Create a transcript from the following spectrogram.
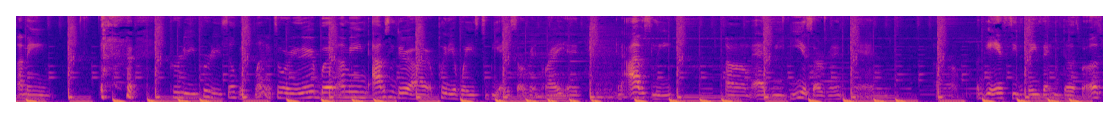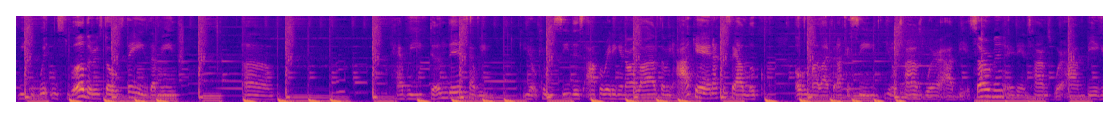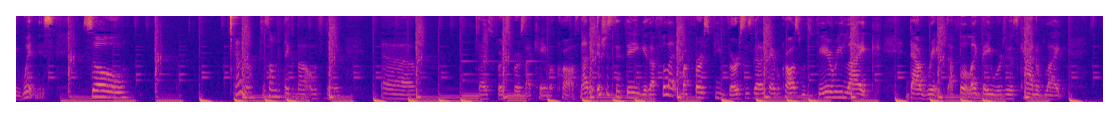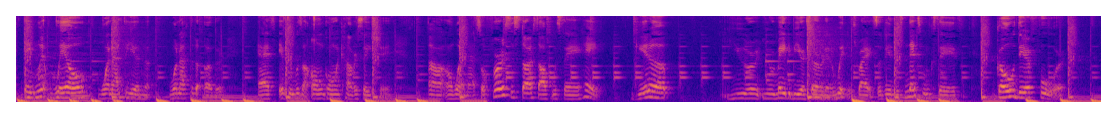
I mean, pretty pretty self-explanatory there. But I mean, obviously there are plenty of ways to be a servant, right? And and obviously, um, as we be a servant and again see the things that he does for us, we can witness to others those things. I mean, um, have we done this? Have we, you know, can we see this operating in our lives? I mean, I can. I can say I look over my life and I can see, you know, times where I be a servant and then times where I'm being a witness. So, I don't know, just something to think about on today. Uh, that was first verse I came across. Now the interesting thing is I feel like my first few verses that I came across was very like direct. I felt like they were just kind of like they went well one after the one after the other, as if it was an ongoing conversation uh, on whatnot. So first it starts off with saying, "Hey, get up. You're you're made to be a servant and a witness, right?" So then this next one says, "Go therefore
